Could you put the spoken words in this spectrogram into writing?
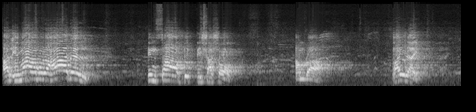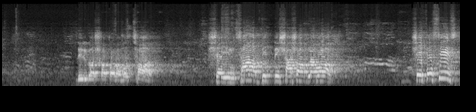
আল ইমামুল আদেল ইনসাফ ব্যক্তি শাসক। আমরা ভাই নাই। দীর্ঘ সতেরো বছর। সেই ইনসাফ ভিত্তি শাসক নামক সেই ফেসিস্ট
